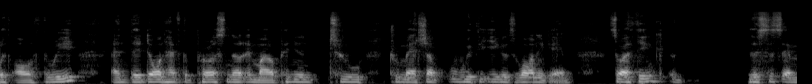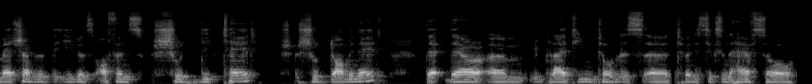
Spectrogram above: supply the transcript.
with all three, and they don't have the personnel, in my opinion, to to match up with the Eagles' running game. So I think this is a matchup that the Eagles' offense should dictate, sh- should dominate. That their um, implied team total is uh, 26 and a half, so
